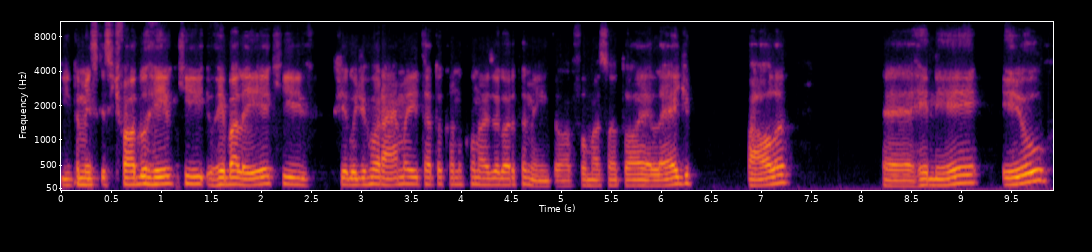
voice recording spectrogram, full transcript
e também esqueci de falar do rei, que, o Rei Baleia, que chegou de Roraima e tá tocando com nós agora também. Então a formação atual é LED, Paula, é, Renê, eu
